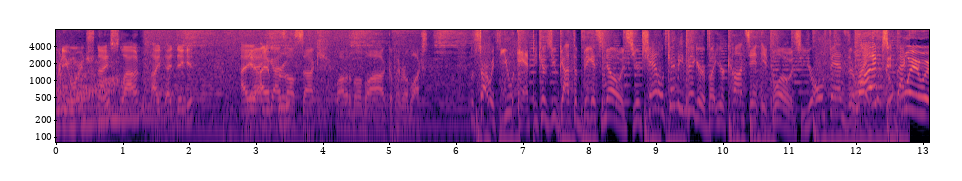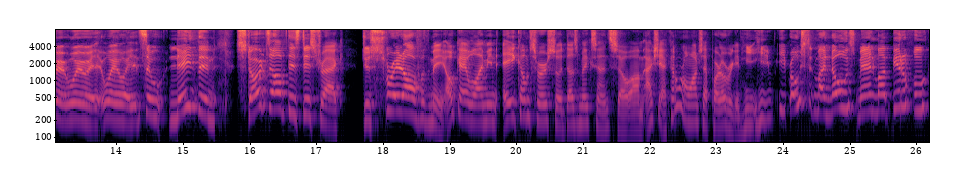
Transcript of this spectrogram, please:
Pretty orange, nice, loud. I, I dig it. I, yeah, I you guys all suck. Blah blah blah blah. Go play Roblox. Let's start with you, Ant, because you've got the biggest nose. Your channel could be bigger, but your content, it blows. Your old fans, they're what? right. Wait, wait, wait, wait, wait, wait. So Nathan starts off this diss track just straight off with me. Okay, well, I mean, A comes first, so it does make sense. So, um, actually, I kind of want to watch that part over again. He, he, he roasted my nose, man, my beautiful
